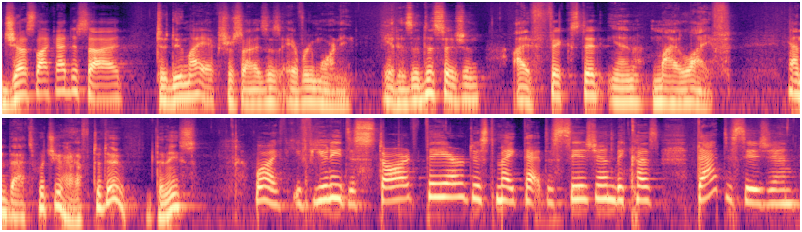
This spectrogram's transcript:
just like I decide to do my exercises every morning. It is a decision. I fixed it in my life. And that's what you have to do. Denise? Well, if, if you need to start there, just make that decision because that decision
